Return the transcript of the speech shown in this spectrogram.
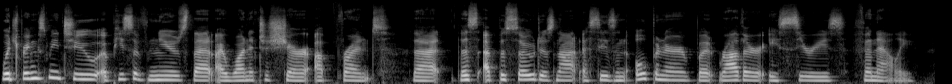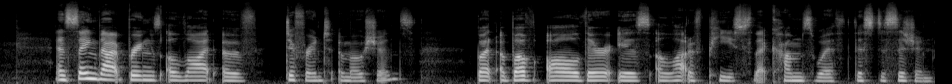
Which brings me to a piece of news that I wanted to share up front that this episode is not a season opener, but rather a series finale. And saying that brings a lot of different emotions, but above all, there is a lot of peace that comes with this decision.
